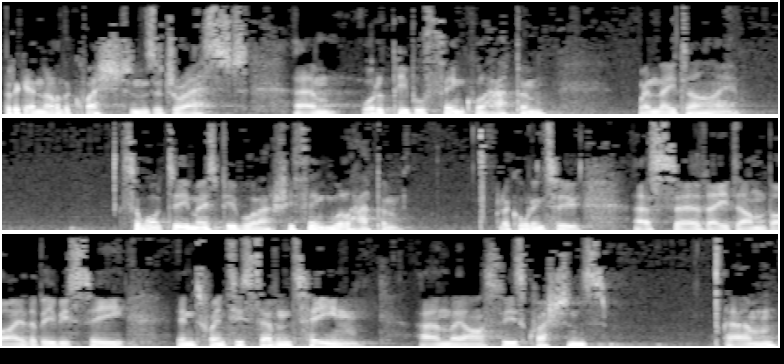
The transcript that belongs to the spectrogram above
But again, none of the questions addressed um, what do people think will happen when they die. So what do most people actually think will happen? According to a survey done by the BBC in 2017. Um, they asked these questions. Um,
